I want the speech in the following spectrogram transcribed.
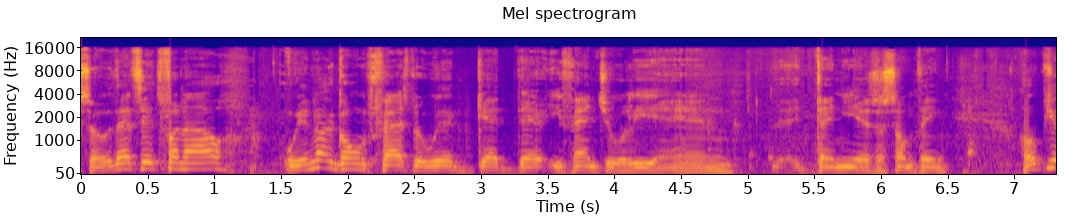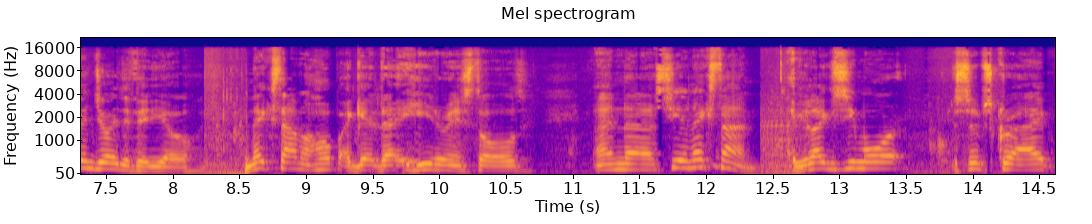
So that's it for now. We're not going fast, but we'll get there eventually in 10 years or something. Hope you enjoyed the video. Next time I hope I get that heater installed. And uh, see you next time. If you'd like to see more, subscribe.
